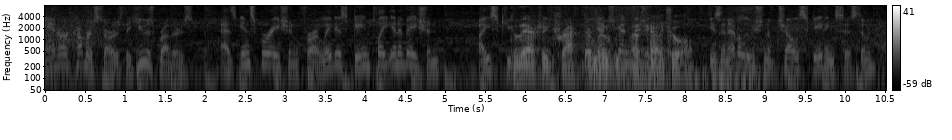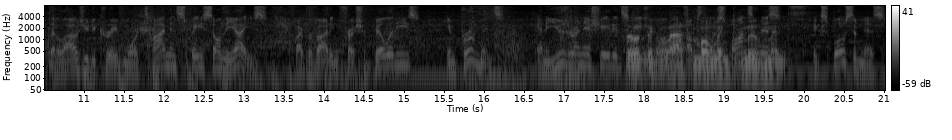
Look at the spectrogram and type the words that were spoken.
and our cover stars, the Hughes brothers, as inspiration for our latest gameplay innovation, Ice Q. So they actually track their Next-gen movement. That's kind of cool. Is an evolution of Chel's skating system that allows you to create more time and space on the ice by providing fresh abilities, improvements, and a user-initiated So skating like the mode last ups moment responsiveness, movements. explosiveness,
